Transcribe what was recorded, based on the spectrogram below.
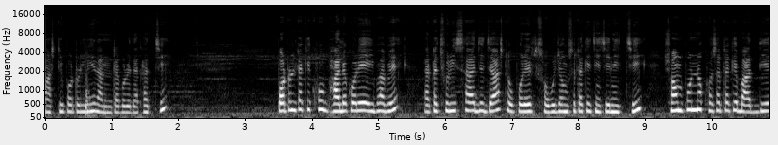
পাঁচটি পটল নিয়ে রান্নাটা করে দেখাচ্ছি। পটলটাকে খুব ভালো করে এইভাবে একটা ছুরির সাহায্যে জাস্ট ওপরের সবুজ অংশটাকে চেঁচে নিচ্ছি। সম্পূর্ণ খোসাটাকে বাদ দিয়ে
